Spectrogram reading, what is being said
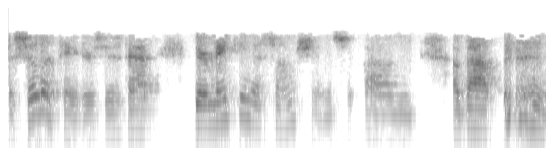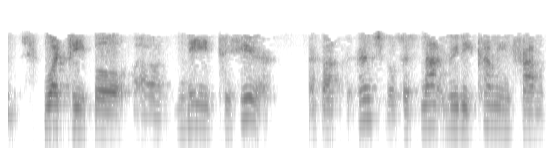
facilitators is that they're making assumptions um, about what people uh, need to hear about the principles. It's not really coming from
